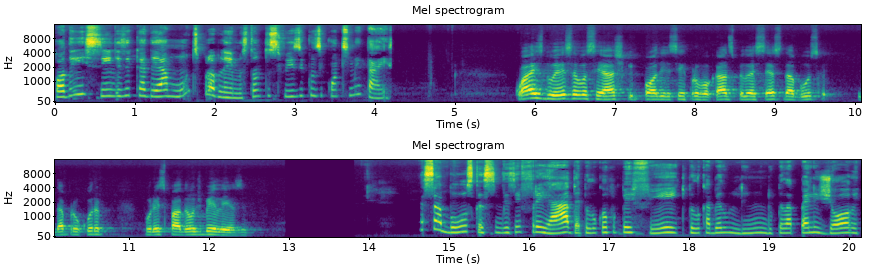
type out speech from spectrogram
podem sim desencadear muitos problemas, tanto físicos quanto mentais. Quais doenças você acha que podem ser provocadas pelo excesso da busca, da procura por esse padrão de beleza? Essa busca assim, desenfreada pelo corpo perfeito, pelo cabelo lindo, pela pele jovem,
